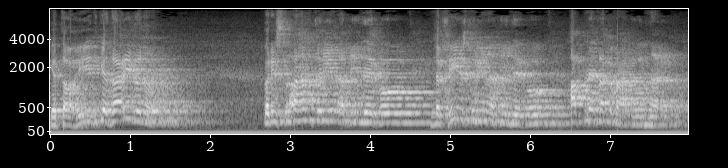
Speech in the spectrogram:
یہ توحید کے داعی بنو۔ اور اس اہم ترین عقیدے کو، نفیس ترین عقیدے کو اپنے تک محدود نہ رکھو۔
